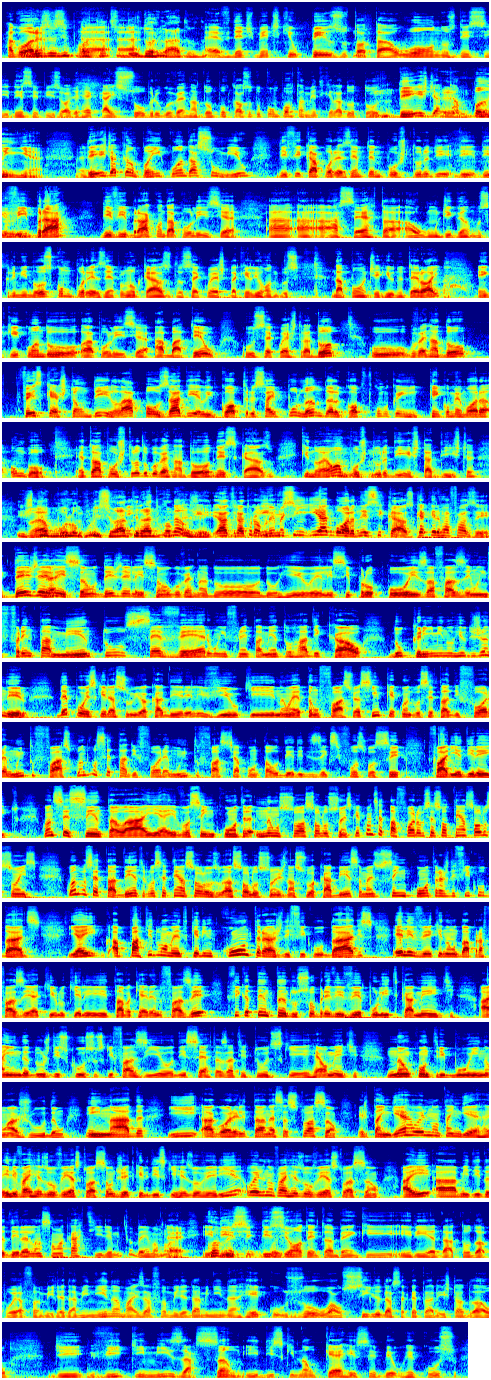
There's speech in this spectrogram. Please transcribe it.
Agora, coisas importantes uh, dos dois lados. Né? É evidentemente que o peso total, o ônus desse, desse episódio recai sobre o governador por causa do comportamento que ele adotou desde a é. campanha. É. Desde a campanha e quando assumiu de ficar, por exemplo, tendo postura de, de, de vibrar de vibrar quando a polícia a, a, acerta algum, digamos, criminoso, como por exemplo no caso do sequestro daquele ônibus na ponte Rio-Niterói, em que quando a polícia abateu o sequestrador, o governador fez questão de ir lá, pousar de helicóptero e sair pulando do helicóptero como quem, quem comemora um gol. Então a postura do governador, nesse caso, que não é uma postura de estadista. Estimula não é postura... o policial a atirar de qualquer não, jeito. o problema e, é que... Sim, e agora, nesse caso, o que é que ele vai fazer? Desde a, né? eleição, desde a eleição, o governador do Rio ele se propôs a fazer um enfrentamento severo, um enfrentamento radical do crime no Rio de Janeiro. Depois que ele assumiu a cadeira, ele viu que não é tão fácil assim, porque quando você está de fora é muito fácil. Quando você está de fora, é muito fácil se apontar o dedo e dizer que se fosse você, faria direito. Quando você senta lá e aí você encontra não só as soluções, porque quando você está fora, você só tem as soluções. Quando você está dentro, você tem as, solu as soluções na sua cabeça, mas você encontra as dificuldades. E aí, a partir do momento que ele encontra as dificuldades, ele vê que não dá para fazer aquilo que ele estava querendo fazer, fica tentando sobreviver politicamente ainda dos discursos que fazia ou de certas atitudes que realmente não contribuem, não ajudam em nada e agora ele está nessa situação. Ele está em guerra ou ele não está em guerra? Ele vai resolver a situação do jeito que ele disse que resolveria ou ele não vai resolver a situação? Aí a medida dele é lançar uma cartilha. Muito bem, vamos lá. É, e disse, disse ontem também que iria dar todo o apoio à família da menina, mas a família da menina recusou o auxílio da Secretaria Estadual de Vitimização e disse que não quer receber o recurso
